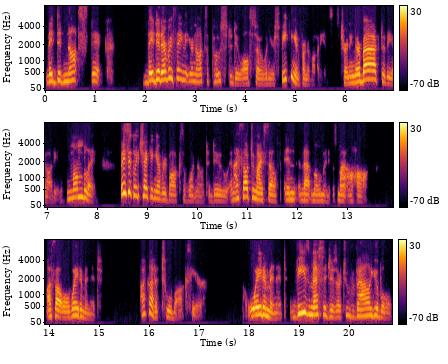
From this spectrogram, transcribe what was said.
They did not stick they did everything that you're not supposed to do also when you're speaking in front of audiences turning their back to the audience mumbling basically checking every box of what not to do. And i thought to myself in that moment it was my aha. I thought well wait a minute. I've got a toolbox here. Wait a minute. These messages are too valuable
